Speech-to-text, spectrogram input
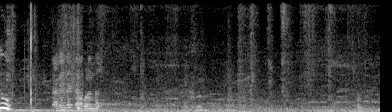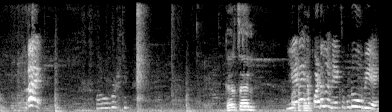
तू. काय? कर चल. येड आहे का? पडेल ना मी एक तर कुठं उभी आहे?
